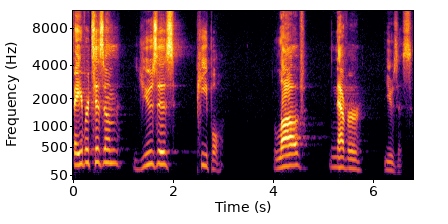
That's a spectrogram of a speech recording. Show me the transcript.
Favoritism uses people, love never uses.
